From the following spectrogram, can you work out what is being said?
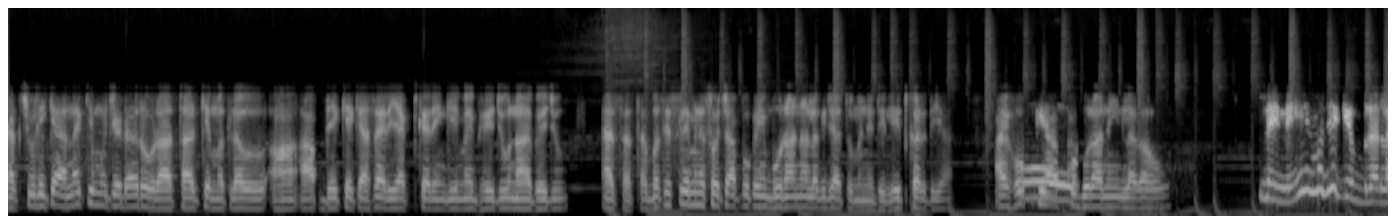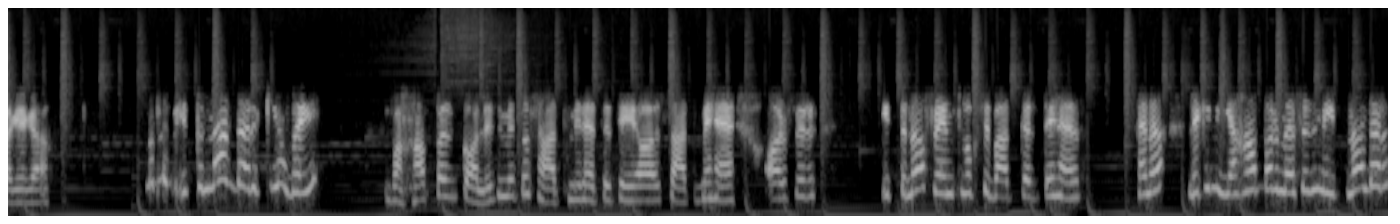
एक्चुअली क्या है ना कि मुझे डर हो रहा था कि मतलब हाँ आप देख के कैसा रिएक्ट करेंगी मैं भेजू ना भेजू ऐसा था। बस इसलिए मैंने सोचा आपको कहीं बुरा ना लग जाए तो मैंने डिलीट कर दिया। आई होप कि ओह। आपको बुरा नहीं लगा हो। नहीं नहीं मुझे क्यों बुरा लगेगा? मतलब इतना डर क्यों भाई? वहाँ पर कॉलेज में तो साथ में रहते थे और साथ में हैं और फिर इतना फ्रेंड्स लोग से बात करते हैं है ना? लेकिन यहाँ पर मैसेज में इतना डर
